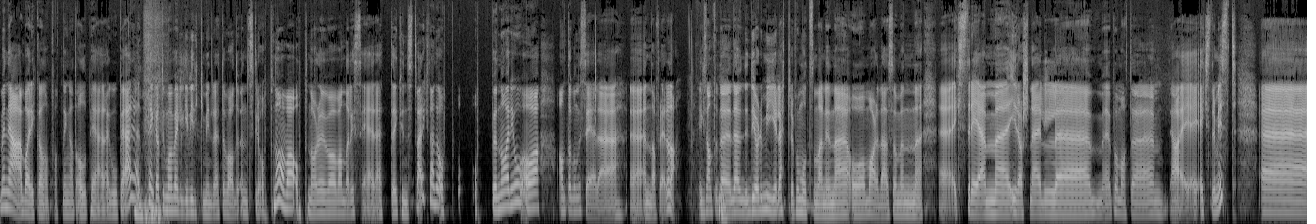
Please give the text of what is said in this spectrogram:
Men jeg er bare ikke av den oppfatning at all PR er god PR. Jeg tenker at du må velge virkemidler etter hva du ønsker å oppnå. Og hva oppnår du ved å vandalisere et eh, kunstverk? Nei, du opp oppnår jo å antagonisere enda flere, da. Det, det, de gjør det mye lettere for motstanderne dine å male deg som en eh, ekstrem, eh, irrasjonell eh, på en måte ja, e- ekstremist. Eh,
